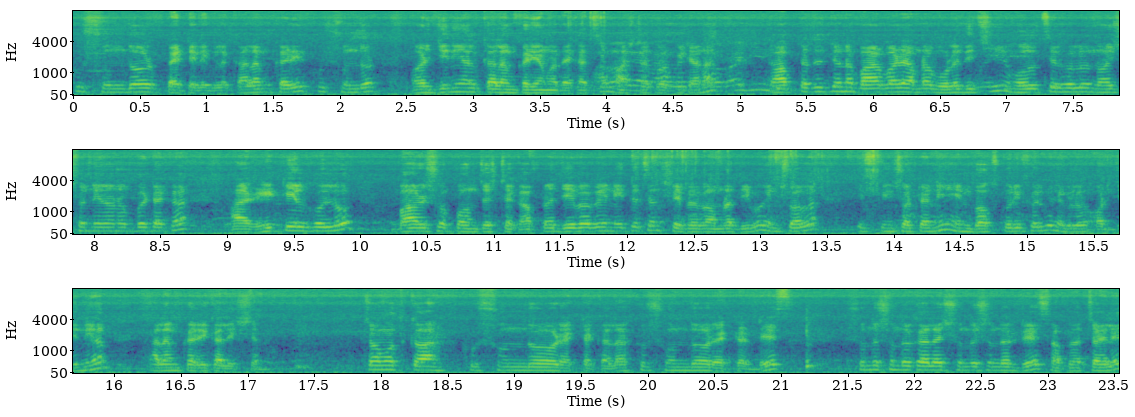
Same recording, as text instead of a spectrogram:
খুব সুন্দর প্যাটেল এগুলো। কালামকারি, খুব সুন্দর অরিজিনাল কালামকারি আমরা দেখাচ্ছি মাস্টার কপিটা না। তো আপনাদের জন্য বারবার আমরা বলে দিচ্ছি হোলসেল হলো নয়শো নিরানব্বই টাকা আর রিটেল হলো বারোশো পঞ্চাশ টাকা। আপনারা যেভাবে নিতে চান, সেভাবে আমরা দিব। ইনশাল্লাহ স্ক্রিনশটটা নিয়ে ইনবক্স করে ফেলবেন। এগুলো অরিজিনাল কালামকারি কালেকশন চমৎকার, খুব সুন্দর একটা কালার খুব সুন্দর একটা ড্রেস সুন্দর সুন্দর কালার সুন্দর সুন্দর ড্রেস আপনারা চাইলে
